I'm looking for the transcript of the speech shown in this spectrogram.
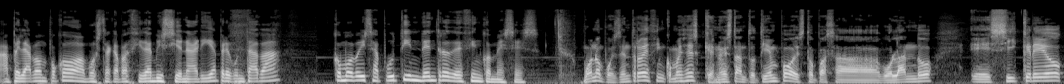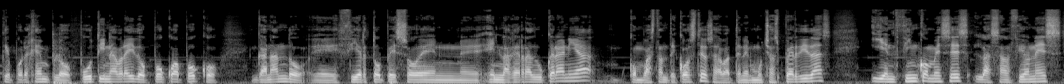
apelaba un poco a vuestra capacidad visionaria, preguntaba. ¿Cómo veis a Putin dentro de cinco meses? Bueno, pues dentro de cinco meses, que no es tanto tiempo, esto pasa volando, eh, sí creo que, por ejemplo, Putin habrá ido poco a poco ganando eh, cierto peso en, eh, en la guerra de Ucrania, con bastante coste, o sea, va a tener muchas pérdidas, y en cinco meses las sanciones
